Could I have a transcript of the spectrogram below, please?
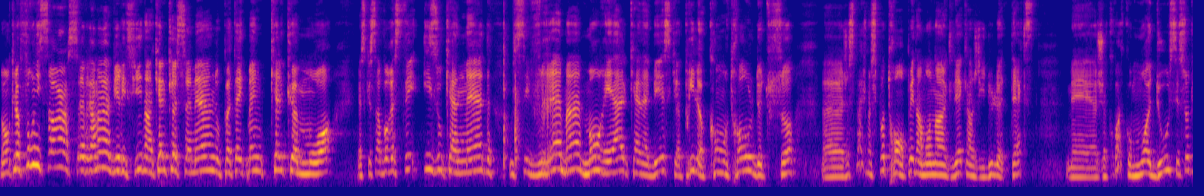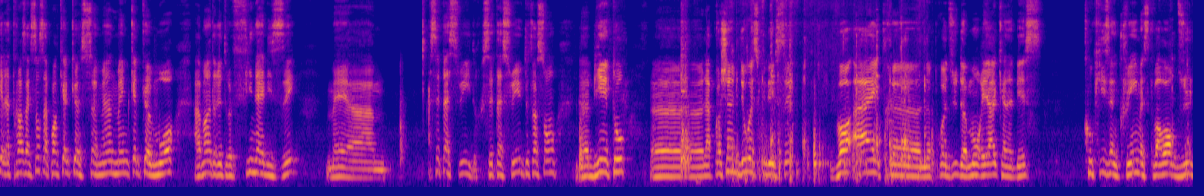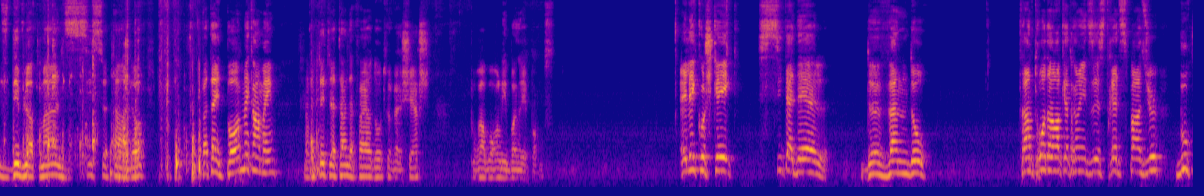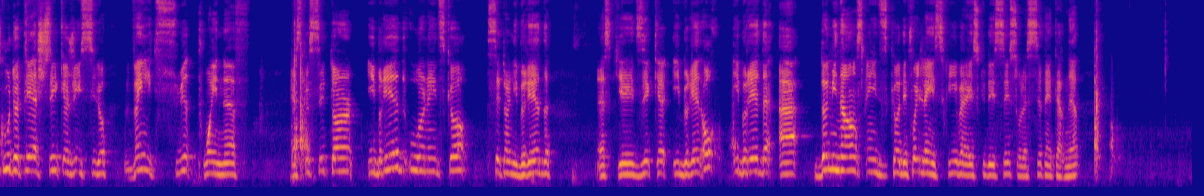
Donc, le fournisseur serait vraiment à vérifier dans quelques semaines ou peut-être même quelques mois. Est-ce que ça va rester Izucanmed ou c'est vraiment Montréal Cannabis qui a pris le contrôle de tout ça? Euh, J'espère que je me suis pas trompé dans mon anglais quand j'ai lu le texte. Mais je crois qu'au mois d'août, c'est sûr que la transaction, ça prend quelques semaines, même quelques mois avant d'être finalisée. Mais euh, c'est à suivre. C'est à suivre. De toute façon, euh, bientôt, euh, la prochaine vidéo SQDC va être euh, le produit de Montréal Cannabis, Cookies and Cream. Est-ce qu'il va y avoir du, du développement d'ici ce temps-là? Peut-être pas, mais quand même, j'aurai peut-être le temps de faire d'autres recherches pour avoir les bonnes réponses. Et les couches cake, Citadelle de Vando. 33,90$, très dispendieux. Beaucoup de THC que j'ai ici, là. 28,9$. Est-ce que c'est un hybride ou un indica? C'est un hybride. Est-ce qu'il indique hybride? Oh, hybride à dominance indica. Des fois, ils l'inscrivent à la SQDC sur le site internet.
